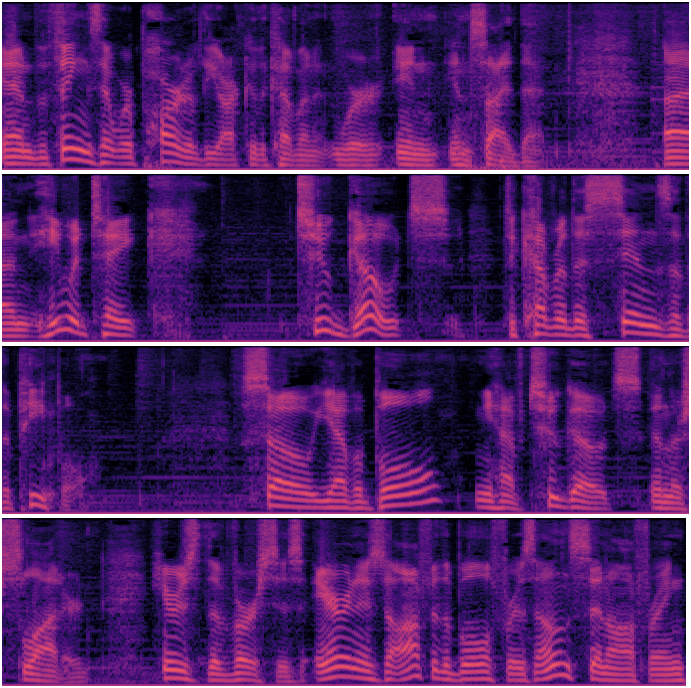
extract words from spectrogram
and the things that were part of the Ark of the Covenant were in inside that. And he would take two goats to cover the sins of the people. So you have a bull and you have two goats and they're slaughtered. Here's the verses. Aaron is to offer the bull for his own sin offering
